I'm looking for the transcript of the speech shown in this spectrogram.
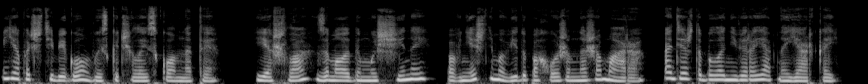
Я почти бегом выскочила из комнаты. Я шла за молодым мужчиной, по внешнему виду похожим на Жамара. Одежда была невероятно яркой.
